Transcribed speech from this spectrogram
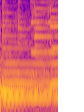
Música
